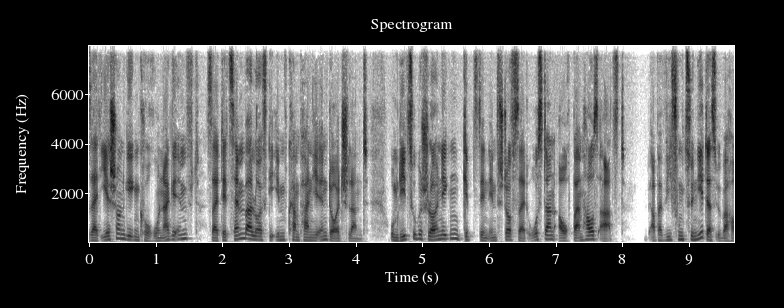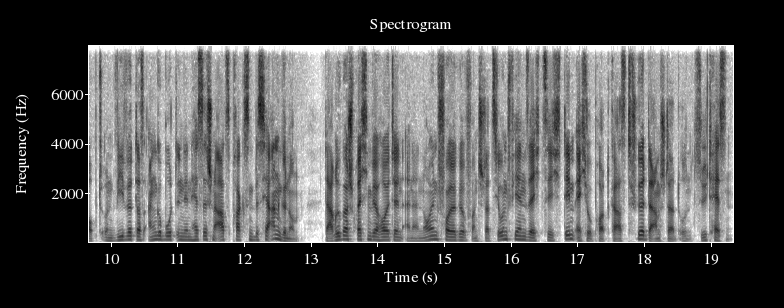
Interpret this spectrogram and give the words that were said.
Seid ihr schon gegen Corona geimpft? Seit Dezember läuft die Impfkampagne in Deutschland. Um die zu beschleunigen, gibt es den Impfstoff seit Ostern auch beim Hausarzt. Aber wie funktioniert das überhaupt und wie wird das Angebot in den hessischen Arztpraxen bisher angenommen? Darüber sprechen wir heute in einer neuen Folge von Station 64, dem Echo-Podcast für Darmstadt und Südhessen.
